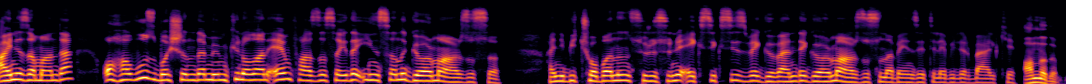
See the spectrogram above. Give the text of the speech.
Aynı zamanda o havuz başında mümkün olan en fazla sayıda insanı görme arzusu. Hani bir çobanın sürüsünü eksiksiz ve güvende görme arzusuna benzetilebilir belki. Anladım.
